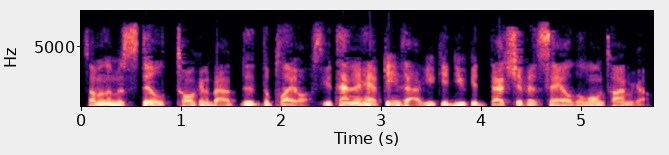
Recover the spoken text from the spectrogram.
Some of them are still talking about the, the playoffs. You're ten and a half games out. You could, you could, that ship has sailed a long time ago.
